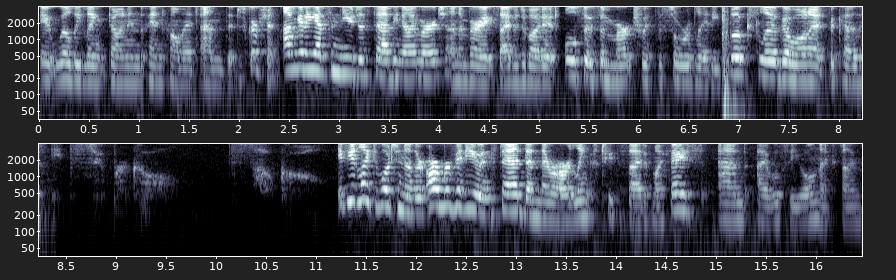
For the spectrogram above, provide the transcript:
it will be linked down in the pinned comment and the description. I'm gonna get some new Just Stab Me Now merch and I'm very excited about it. Also some merch with the Sword Lady Books logo on it because it's super cool. It's so cool. If you'd like to watch another armor video instead, then there are links to the side of my face and I will see you all next time.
